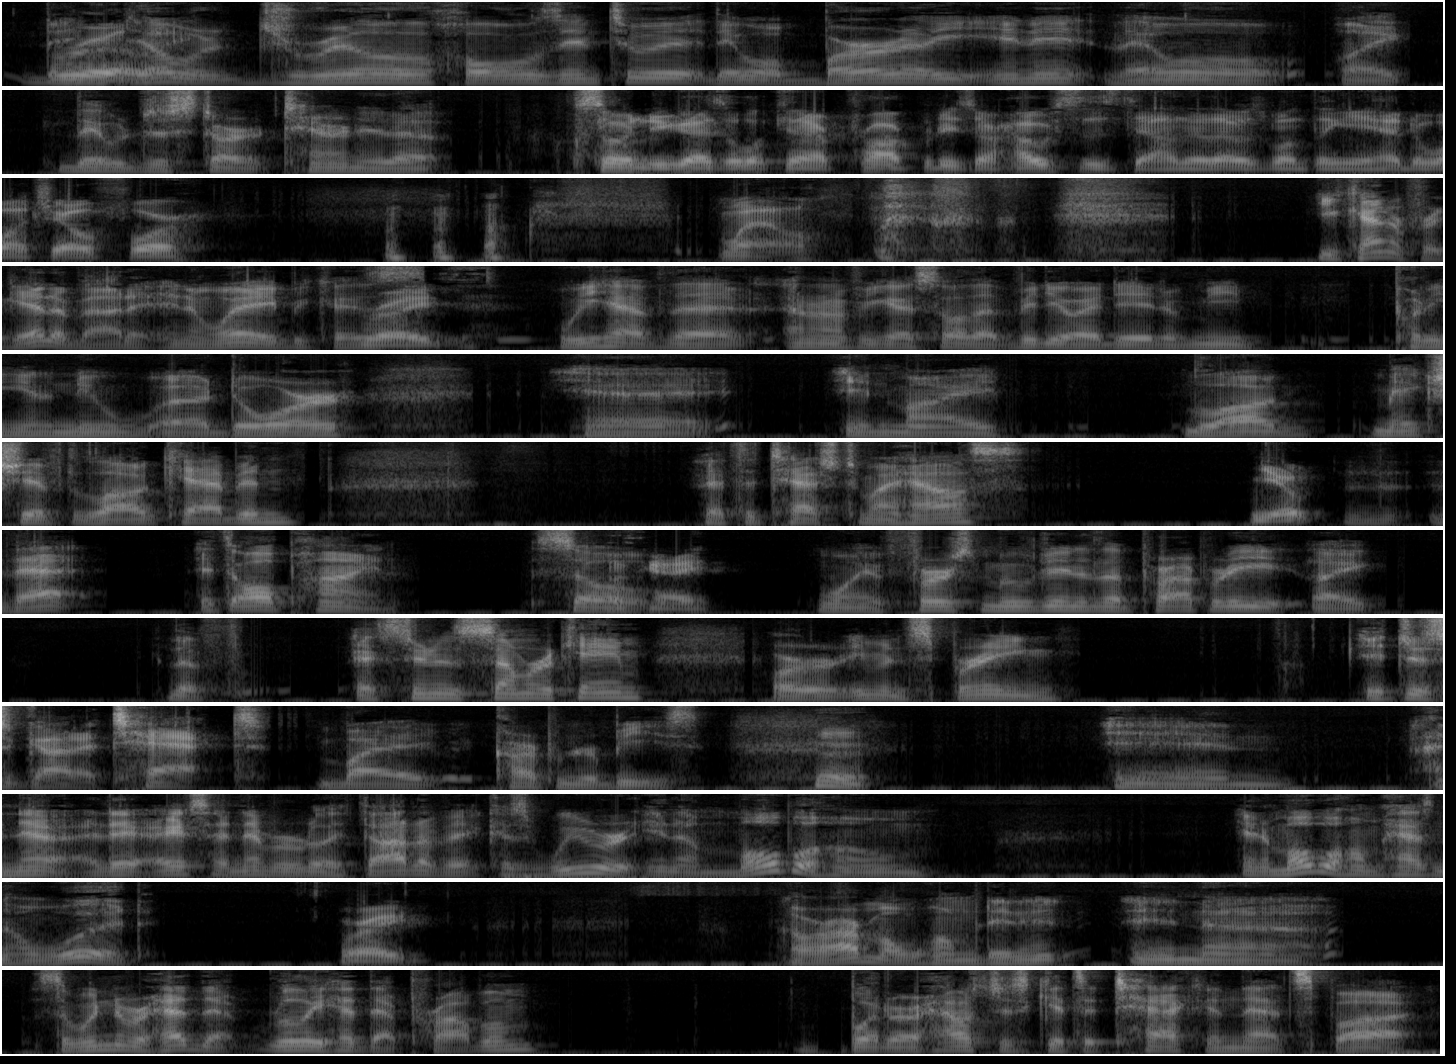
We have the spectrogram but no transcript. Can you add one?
They, Really? They'll drill holes into it. They will bury in it. They will like they would just start tearing it up. So when you guys are looking at properties or houses down there, that was one thing you had to watch out for. Well, you kind of forget about it in a way because Right. we have that. I don't know if you guys saw that video I did of me putting in a new uh, door uh, in my log makeshift log cabin that's attached to my house. Yep. Th- that it's all pine. So Okay. when I first moved into the property, like the as soon as summer came, or even spring, it just got attacked by carpenter bees. Hmm. And I know, I guess I never really thought of it because we were in a mobile home, and a mobile home has no wood, Right. or our mobile home didn't, and uh, so we never had that really had that problem. But our house just gets attacked in that spot.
